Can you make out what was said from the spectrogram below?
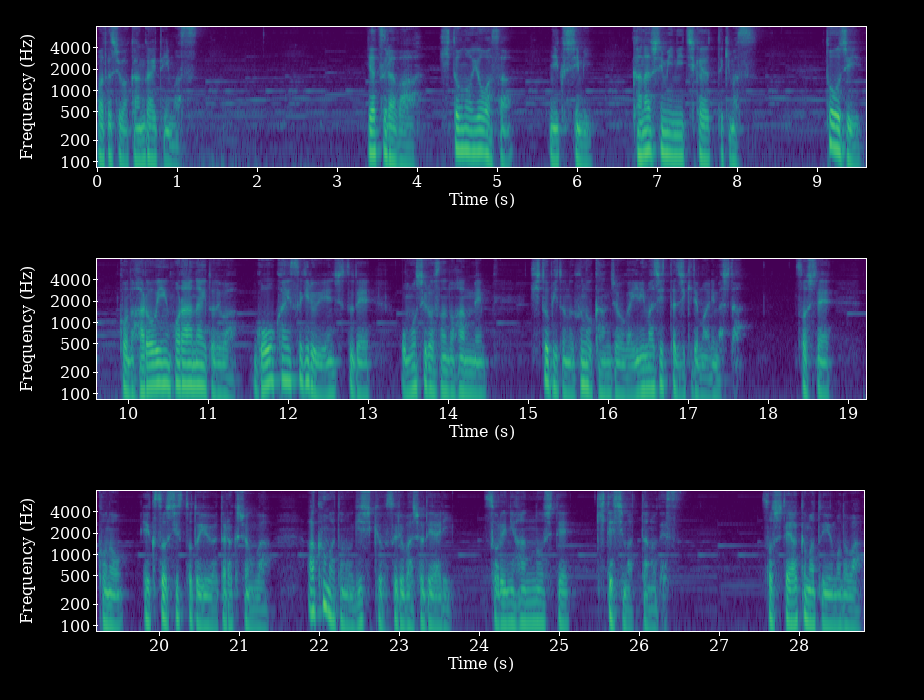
私は考えています。奴らは人の弱さ憎しみ悲しみに近寄ってきます。当時このハロウィンホラーナイトでは豪快すぎる演出で面白さの反面人々の負の感情が入り混じった時期でもありました。そしてこのエクソシストというアトラクションは悪魔との儀式をする場所であり、それに反応して来てしまったのです。そして悪魔というものは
